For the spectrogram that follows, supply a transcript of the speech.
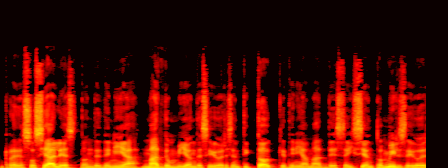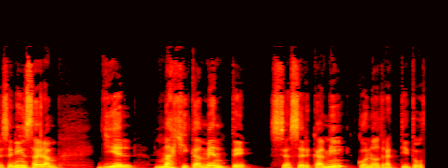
redes sociales, donde tenía más de un millón de seguidores en TikTok, que tenía más de 600 mil seguidores en Instagram, y él mágicamente se acerca a mí con otra actitud,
